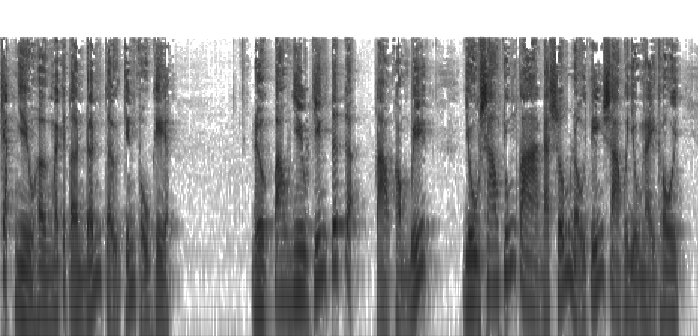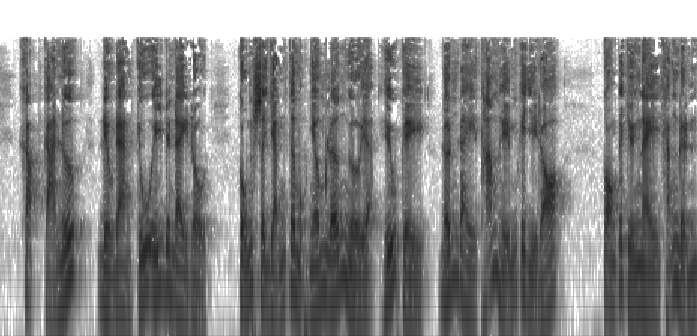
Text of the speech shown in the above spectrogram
chắc nhiều hơn mấy cái tên đến từ chính phủ kia. Được bao nhiêu chiến tích á, tao không biết. Dù sao chúng ta đã sớm nổi tiếng sau cái vụ này thôi. Khắp cả nước đều đang chú ý đến đây rồi. Cũng sẽ dẫn tới một nhóm lớn người hiếu kỳ đến đây thám hiểm cái gì đó. Còn cái chuyện này khẳng định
